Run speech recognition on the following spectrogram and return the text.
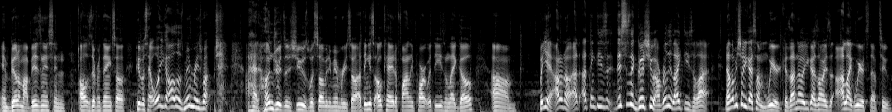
and building my business and all those different things. So people say, "Oh, you got all those memories," but I had hundreds of shoes with so many memories. So I think it's okay to finally part with these and let go. Um, but yeah, I don't know. I, I think these this is a good shoe. I really like these a lot. Now let me show you guys something weird because I know you guys always I like weird stuff too.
